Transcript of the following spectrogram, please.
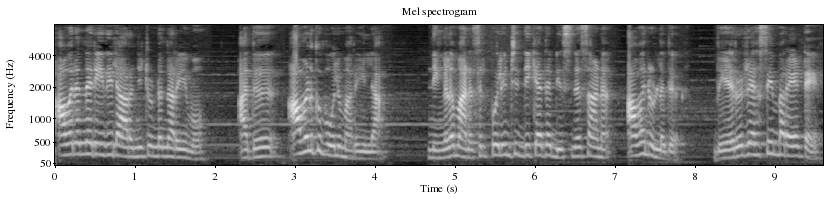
അവനെന്ന രീതിയിൽ അറിഞ്ഞിട്ടുണ്ടെന്നറിയുമോ? അത് അവൾക്ക് പോലും അറിയില്ല. നിങ്ങൾ മനസ്സിൽ പോലും ചിന്തിക്കാത്ത ബിസിനസ്സാണ് അവനുള്ളത്. വേറൊരു രഹസ്യം പറയട്ടെ.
